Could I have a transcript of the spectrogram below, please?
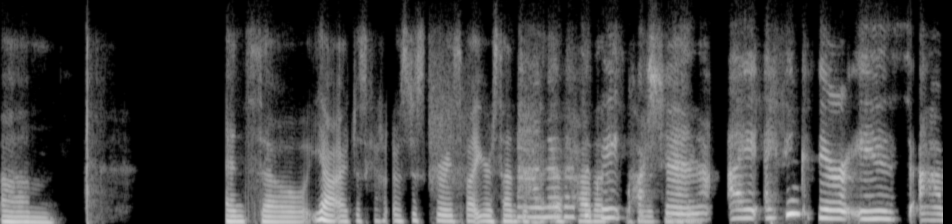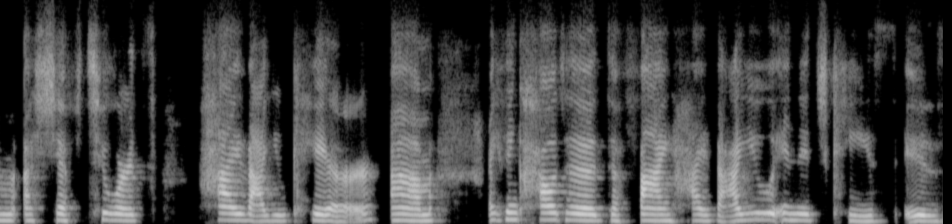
Um, and so, yeah, I just I was just curious about your sense of, Yeah, no, of that's how a that's great question. I I think there is um, a shift towards high value care. Um, I think how to define high value in each case is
